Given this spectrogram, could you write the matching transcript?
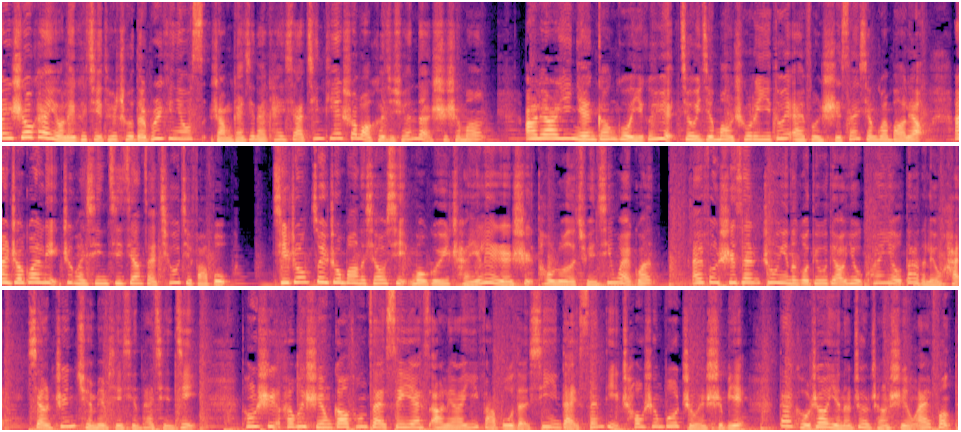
欢迎收看由雷科技推出的 Breaking News，让我们赶紧来看一下今天刷爆科技圈的是什么。二零二一年刚过一个月，就已经冒出了一堆 iPhone 十三相关爆料。按照惯例，这款新机将在秋季发布。其中最重磅的消息，莫过于产业链人士透露的全新外观。iPhone 十三终于能够丢掉又宽又大的刘海，向真全面屏形态前进。同时还会使用高通在 CES 二零二一发布的新一代 3D 超声波指纹识别，戴口罩也能正常使用 iPhone。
